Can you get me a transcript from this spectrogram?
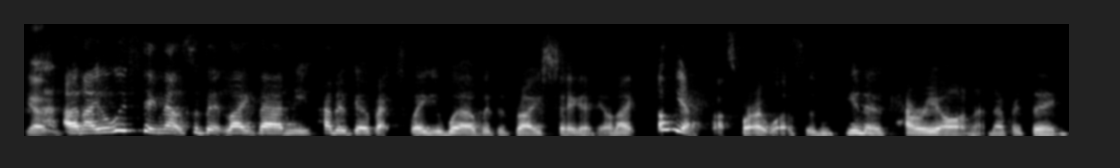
yeah. And I always think that's a bit like that. And you kind of go back to where you were with the writing and you're like, oh, yeah, that's where I was. And, you know, carry on and everything.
